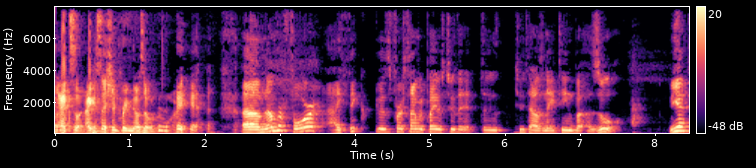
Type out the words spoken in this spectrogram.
Excellent. I guess I should bring those over more. yeah. Um, number four, I think it was the first time we played was to the, the 2018, but Azul. yeah.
